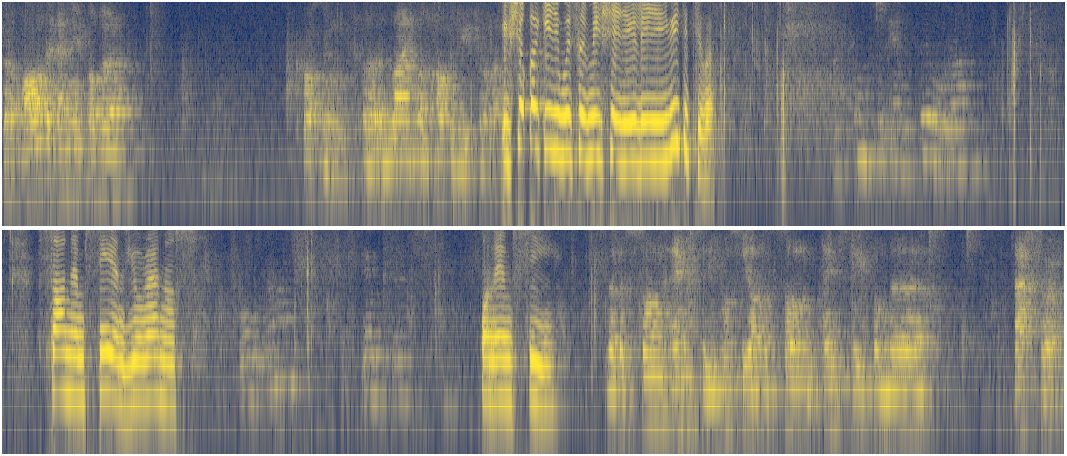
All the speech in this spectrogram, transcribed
So uh? Еще какие-нибудь совмещения или не видите вы? Sun, MC and Uranus on MC. So the Sun MC must be on the Sun MC from the astro.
